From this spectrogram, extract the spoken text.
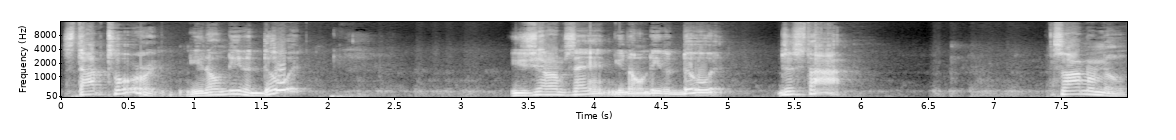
Stop touring. You don't need to do it. You see what I'm saying? You don't need to do it. Just stop. So I don't know.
